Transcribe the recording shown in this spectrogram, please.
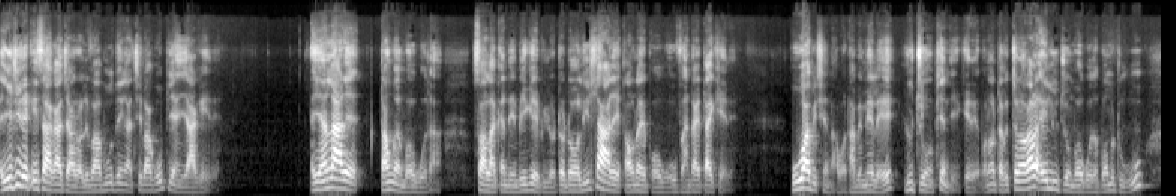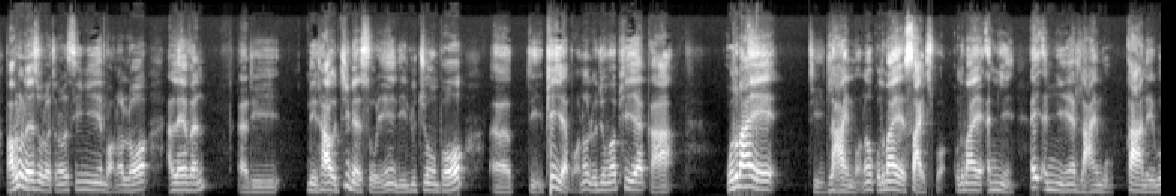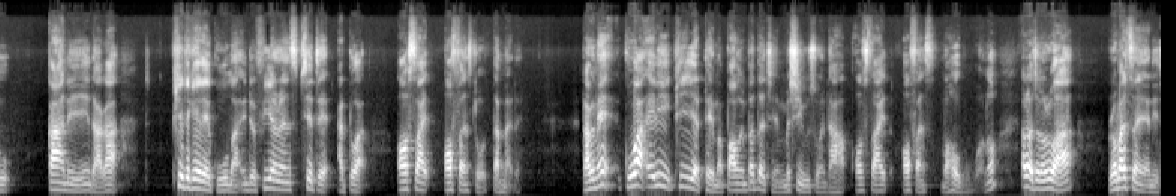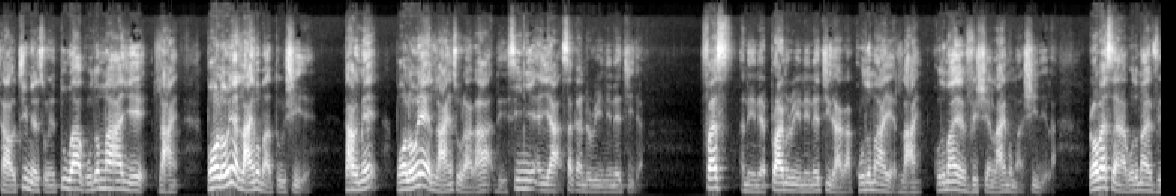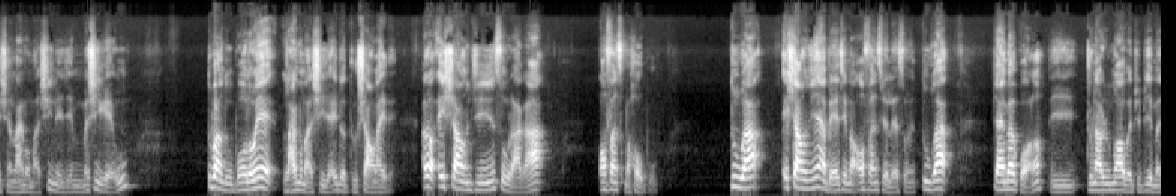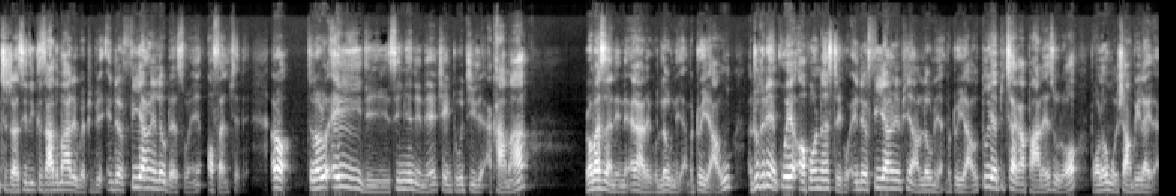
အရေးကြီးတဲ့ကိစ္စကကြတော့လီဗာပူးအသင်းကခြေပါကိုပြန်ရခဲ့တယ်အရန်လာတဲ့တောင်းကန်ဘောကိုဒါဆာလာကန်တင်ပေးခဲ့ပြီးတော့တော်တော်လေးလှတဲ့ကောင်းတဲ့ဘောကိုဗန်တိုက်တိုက်ခဲ့တယ်။ဟိုးဝပြီးထင်တာပေါ့ဒါပေမဲ့လည်းလူကြုံဖြစ်နေခဲ့တယ်ပေါ့နော်ကျွန်တော်ကတော့အဲ့လူကြုံဘောကိုသဘောမတူဘူး။ဘာဖြစ်လို့လဲဆိုတော့ကျွန်တော်စီးမြင်းပေါ့နော် law 11အဲဒီ နေထားကိုကြည့်မယ်ဆိုရင်ဒီလူကြုံဘောအဲဒီဖြစ်ရက်ပေါ့နော်လူကြုံဘောဖြစ်ရက်ကကိုသမားရဲ့ဒီ line ပေါ့နော်ကိုသမားရဲ့ size ပေါ့ကိုသမားရဲ့အမြင်အဲ့အမြင်ရဲ့ line ကိုကာနေဖို့ကာနေရင်ဒါကဖြစ်တဲ့ခဲ့တဲ့ကိုမှာ interference ဖြစ်တဲ့အတွက် offside offense လို့သတ်မှတ်တယ်။ဒါပေမဲ့ကိုကအဲ့ဒီဖြစ်ရတဲ့မှာပါဝင်ပတ်သက်ခြင်းမရှိဘူးဆိုရင်ဒါ offside offense မဟုတ်ဘူးပေါ့နော်။အဲ့တော့ကျွန်တော်တို့က Robertson ရဲ့အနေထားကိုကြည့်မယ်ဆိုရင် तू ကကိုသမားရဲ့ line ဘောလုံးရဲ့ line ပေါ်မှာ तू ရှိတယ်။ဒါပေမဲ့ဘောလုံးရဲ့ line ဆိုတာကဒီစီးမြင့်အရာ secondary အနေနဲ့ကြည့်တာ။ first အနေနဲ့ primary အနေနဲ့ကြည့်တာကကိုသမားရဲ့ line ကိုသမားရဲ့ vision line ပေါ်မှာရှိနေလား။ Robertson ကကိုသမားရဲ့ vision line ပေါ်မှာရှိနေခြင်းမရှိခဲ့ဘူး။သူ့ဘာသူဘောလုံးရဲ့ line ပေါ်မှာရှိတယ်အဲ့တော့သူရှောင်လိုက်တယ်အဲ့တော့အဲ့ရှောင်ခြင်းဆိုတာက offense မဟုတ်ဘူးသူကအဲ့ရှောင်ခြင်းကဘယ်အချိန်မှာ offense ဖြစ်လဲဆိုရင်သူက ပြိုင်ဘက်ပေါ့နော်ဒီဒူနာရူမာပဲဖြစ်ဖြစ် Manchester City ကစားသမားတွေပဲဖြစ်ဖြစ် interfering လုပ်တယ်ဆိုရင် offense ဖြစ်တယ်အဲ့တော့ကျွန်တော်တို့အဲ့ဒီဒီစီးမြင့်နေနဲ့ချိန်ထိုးကြည့်တဲ့အခါမှာ Robertson အနေနဲ့အဲ့ဒါတွေကိုလုပ်နေရမတွေ့ရဘူးအထူးသဖြင့်ကိုယ့်ရဲ့ opponents တွေကို interfering ဖြစ်အောင်လုပ်နေရမတွေ့ရဘူးသူ့ရဲ့ပြစ်ချက်ကဘာလဲဆိုတော့ဘောလုံးကိုရှောင်ပေးလိုက်တာ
